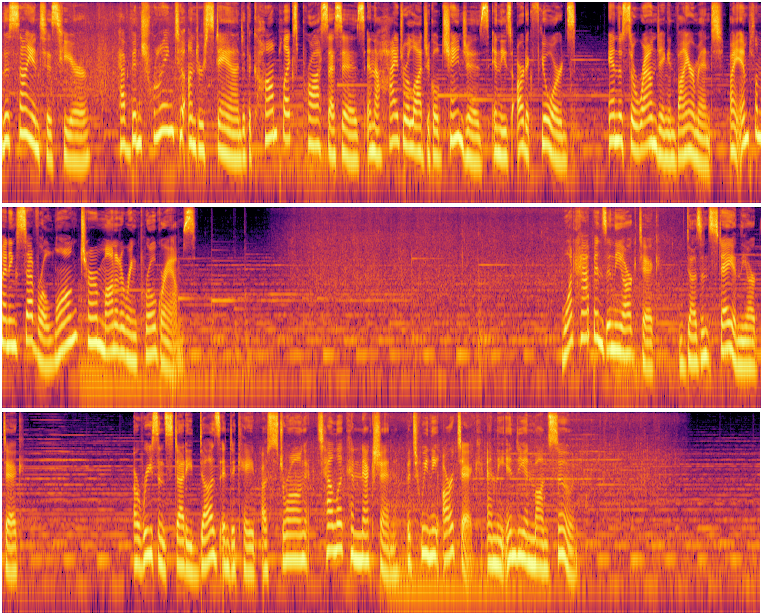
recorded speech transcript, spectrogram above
The scientists here have been trying to understand the complex processes and the hydrological changes in these Arctic fjords and the surrounding environment by implementing several long-term monitoring programs. What happens in the Arctic doesn't stay in the Arctic. A recent study does indicate a strong teleconnection between the Arctic and the Indian monsoon.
